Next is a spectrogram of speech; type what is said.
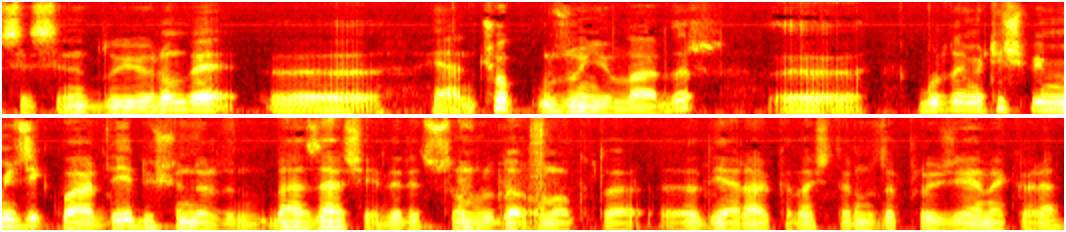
sesini duyuyorum ve e, yani çok uzun yıllardır e, burada müthiş bir müzik var diye düşünürdüm. Benzer şeyleri Sumru'da o nokta e, diğer arkadaşlarımız da projeye emek veren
